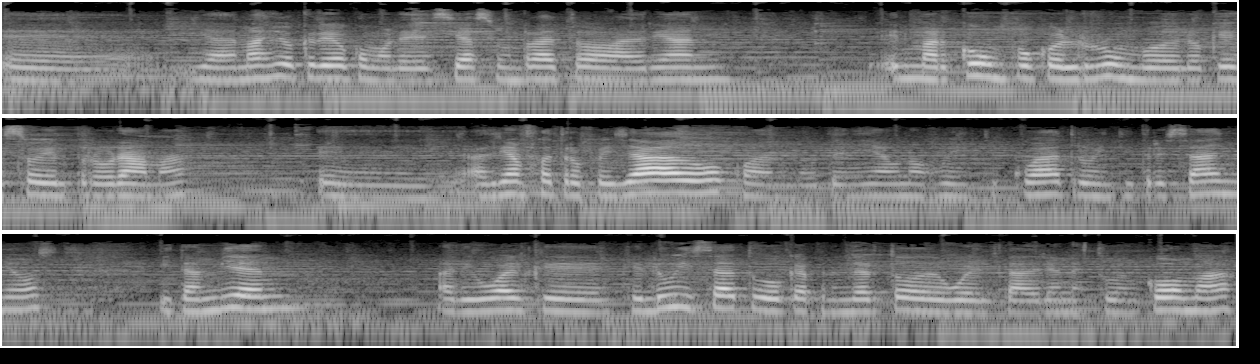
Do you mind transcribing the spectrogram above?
eh, y además yo creo, como le decía hace un rato a Adrián, marcó un poco el rumbo de lo que es hoy el programa. Eh, Adrián fue atropellado cuando tenía unos 24, 23 años y también, al igual que, que Luisa, tuvo que aprender todo de vuelta. Adrián estuvo en coma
